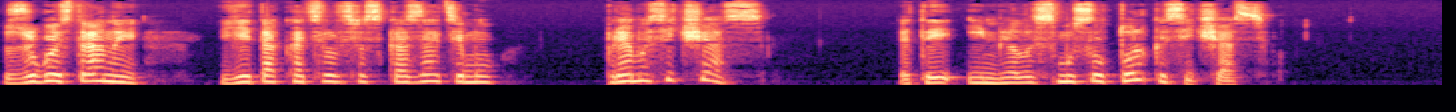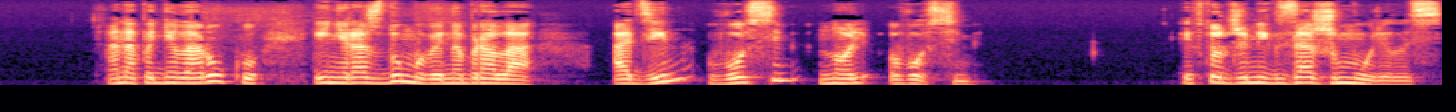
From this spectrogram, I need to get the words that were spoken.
С другой стороны, ей так хотелось рассказать ему прямо сейчас. Это имело смысл только сейчас. Она подняла руку и, не раздумывая, набрала 1808. И в тот же миг зажмурилась,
